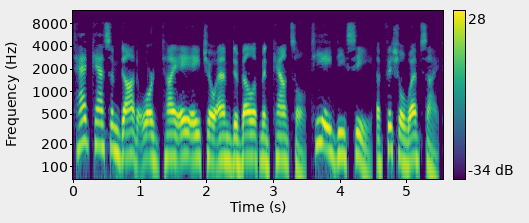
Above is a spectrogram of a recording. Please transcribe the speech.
Tadkasam.org Tai AHOM Development Council TADC official website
